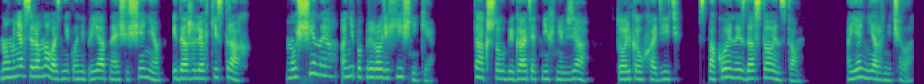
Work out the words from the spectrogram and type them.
но у меня все равно возникло неприятное ощущение и даже легкий страх. Мужчины, они по природе хищники, так что убегать от них нельзя, только уходить, спокойно и с достоинством. А я нервничала.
